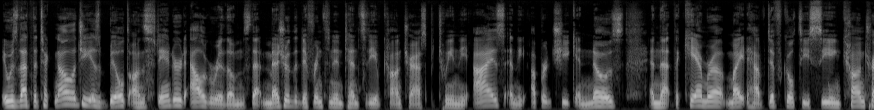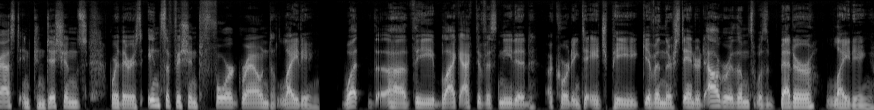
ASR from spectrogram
it was that the technology is built on standard algorithms that measure the difference in intensity of contrast between the eyes and the upper cheek and nose, and that the camera might have difficulty seeing contrast in conditions where there is insufficient foreground lighting. What uh, the black activists needed, according to HP, given their standard algorithms, was better lighting.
